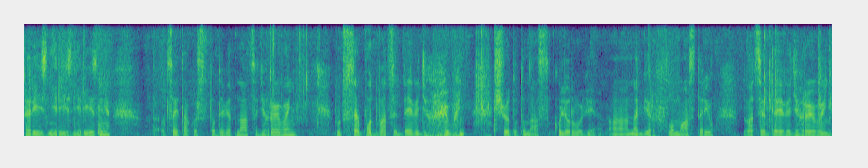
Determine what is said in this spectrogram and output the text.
Різні, різні, різні. Оцей також 119 гривень. Тут все по 29 гривень. Що тут у нас? Кольорові набір фломастерів 29 гривень.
